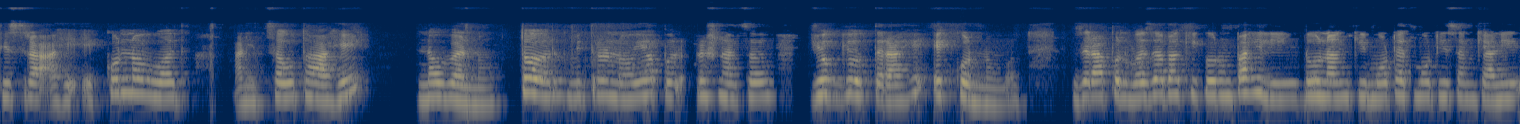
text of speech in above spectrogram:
तिसरा आहे एकोणनव्वद आणि चौथा आहे नव्याण्णव. तर मित्रांनो या प्रश्नाचं योग्य उत्तर आहे एकोणनव्वद. जर आपण वजाबाकी करून पाहिली दोन अंकी मोठ्यात मोठी संख्या आणि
